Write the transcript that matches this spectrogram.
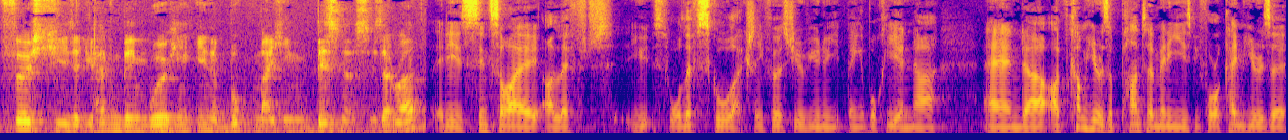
first year that you haven't been working in a bookmaking business, is that right? It is since I, I left or left school actually, first year of uni, being a bookie, and uh, and uh, I've come here as a punter many years before. I came here as a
